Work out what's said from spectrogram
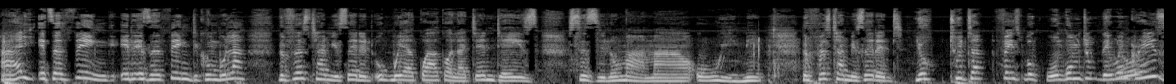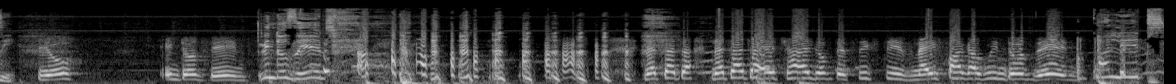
hayi it's a thing. It is a thing. Ndikhumbula the first time you said it ukubuya kwakho la 10 days sizile umama uwini? The first time you said it yo twitter facebook wonke umntu they went Yo. crazy. yo into zenu into zethu nathatha nathatha a child of the 60s nayifaka kwiinto zeni kwalithi.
